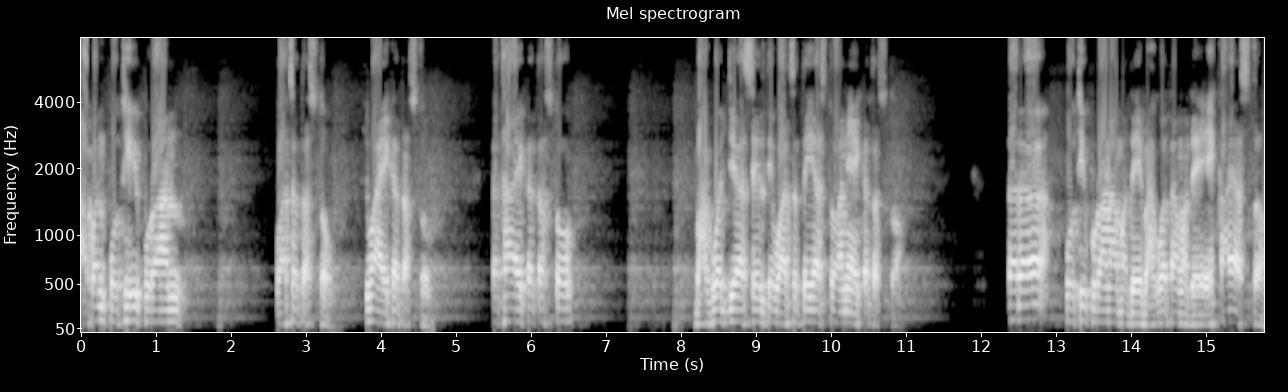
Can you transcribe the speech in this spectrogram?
आपण पोथी पुराण वाचत असतो किंवा ऐकत असतो. कथा ऐकत असतो. भागवत जे असेल ते वाचतही असतो आणि ऐकत असतो. तर पोथी पुराणामध्ये भागवतामध्ये हे काय असतं?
